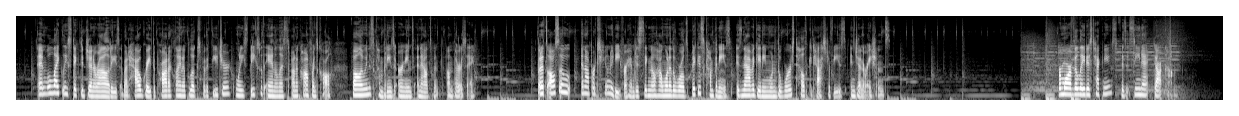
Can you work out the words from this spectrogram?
and will likely stick to generalities about how great the product lineup looks for the future when he speaks with analysts on a conference call following his company's earnings announcement on Thursday but it's also an opportunity for him to signal how one of the world's biggest companies is navigating one of the worst health catastrophes in generations. For more of the latest tech news, visit cnet.com.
